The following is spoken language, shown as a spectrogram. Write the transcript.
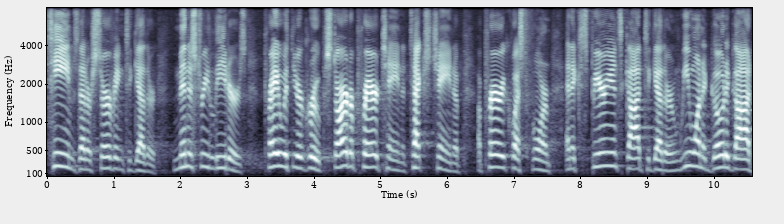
Teams that are serving together, ministry leaders, pray with your group, start a prayer chain, a text chain, a, a prayer request form, and experience God together. And we want to go to God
